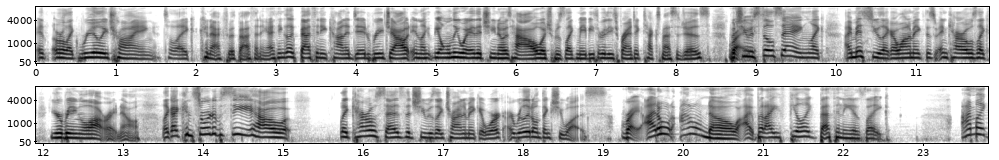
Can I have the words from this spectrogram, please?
it, or like really trying to like connect with Bethenny. I think like Bethenny kind of did reach out in like the only way that she knows how, which was like maybe through these frantic text messages. But she was still saying like I miss you, like I want to make this and Carole was like you're being a lot right now. Like I can sort of see how like Carole says that she was like trying to make it work. I really don't think she was. Right. I don't I don't know. I but I feel like Bethenny is like I'm like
